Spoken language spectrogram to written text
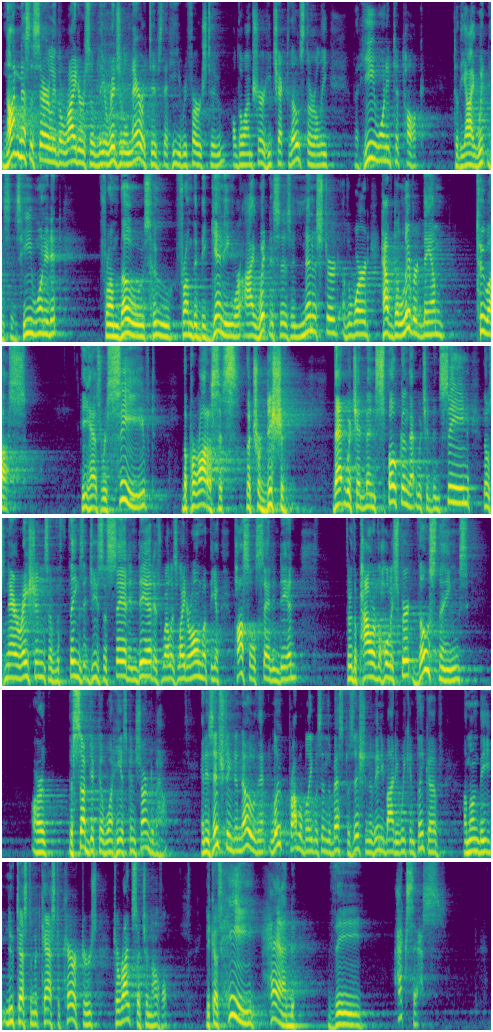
Not necessarily the writers of the original narratives that he refers to, although I'm sure he checked those thoroughly, but he wanted to talk to the eyewitnesses. He wanted it from those who, from the beginning, were eyewitnesses and ministered of the word, have delivered them to us. He has received the paradosis, the tradition, that which had been spoken, that which had been seen, those narrations of the things that Jesus said and did, as well as later on what the apostles said and did through the power of the Holy Spirit, those things are the subject of what he is concerned about. And it's interesting to know that Luke probably was in the best position of anybody we can think of among the New Testament cast of characters to write such a novel because he had the access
